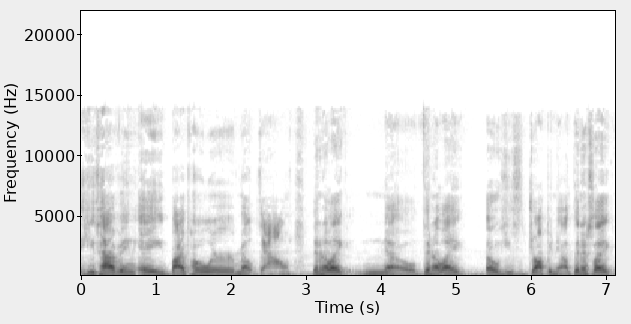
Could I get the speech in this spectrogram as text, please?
he's having a bipolar meltdown. Then they're like, no. Then they're like, oh, he's dropping out. Then it's like,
